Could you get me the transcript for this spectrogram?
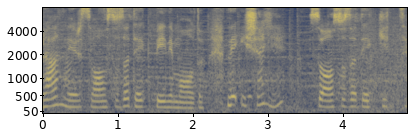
Ranvir sonsuza dek benim oldu ve İşani sonsuza dek gitti.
